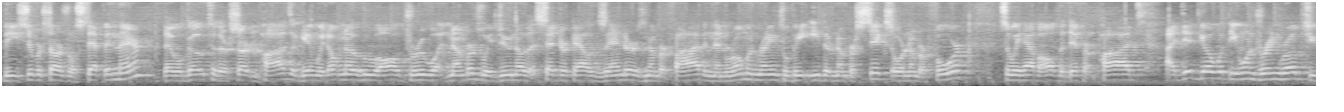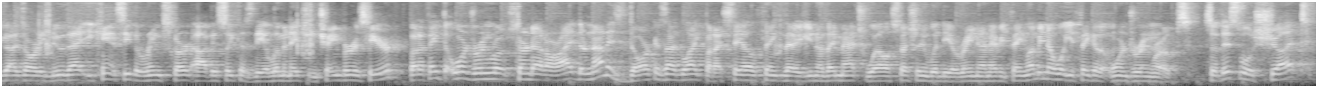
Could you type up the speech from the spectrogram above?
the superstars will step in there. They will go to their certain pods. Again, we don't know who all drew what numbers. We do know that Cedric Alexander is number 5, and then Roman Reigns will be either number 6 or number 4. So we have all the different pods. I did go with the orange ring ropes. You guys already knew that. You can't see the ring skirt, obviously, because the Elimination Chamber is here. But I think the orange ring ropes turned out alright. They're not as dark as I'd like, but I still think that, you know, they match well, especially with the arena and everything. Let me know what you think of the orange ring ropes. So this will shut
